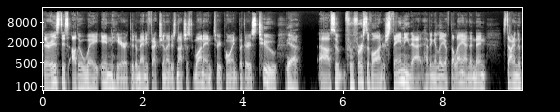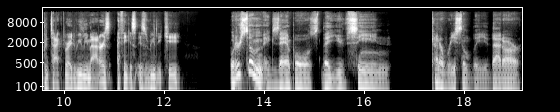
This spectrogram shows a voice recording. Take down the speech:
there is this other way in here to the manufacturing layer. There's not just one entry point, but there's two. Yeah. Uh, so for first of all, understanding that, having a lay of the land, and then starting to protect where it really matters, I think is is really key. What are some examples that you've seen kind of recently that are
